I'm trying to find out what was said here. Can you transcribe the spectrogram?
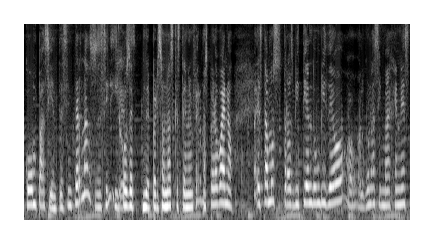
con pacientes internados, es decir, hijos de, de, personas que estén enfermas. Pero bueno, estamos transmitiendo un video o algunas imágenes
